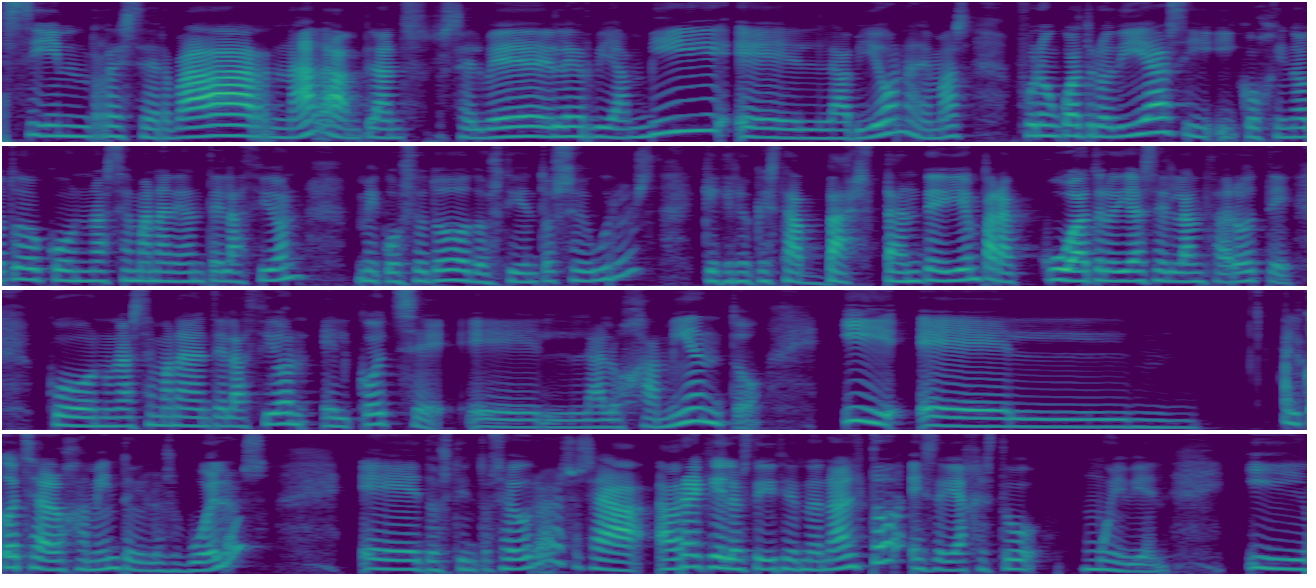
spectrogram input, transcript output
sin reservar nada, en plan, reservé el Airbnb, el avión, además fueron cuatro días y, cogiendo todo con una semana de antelación me costó todo 200 euros, que creo que está bastante bien para cuatro días en Lanzarote con una semana de antelación, el coche, el alojamiento y el el coche de alojamiento y los vuelos, 200 eh, euros. O sea, ahora que lo estoy diciendo en alto, ese viaje estuvo muy bien. Y,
